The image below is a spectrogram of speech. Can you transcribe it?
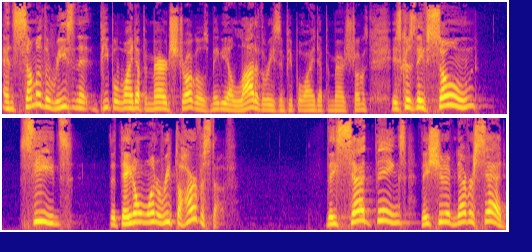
And some of the reason that people wind up in marriage struggles, maybe a lot of the reason people wind up in marriage struggles, is because they've sown seeds that they don't want to reap the harvest of. They said things they should have never said.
